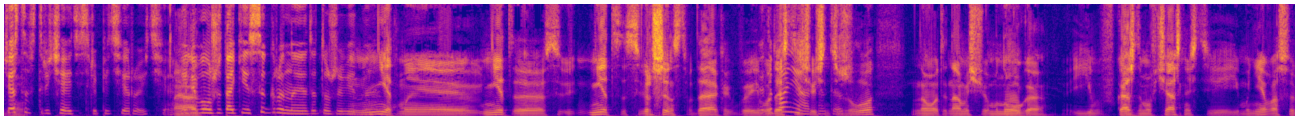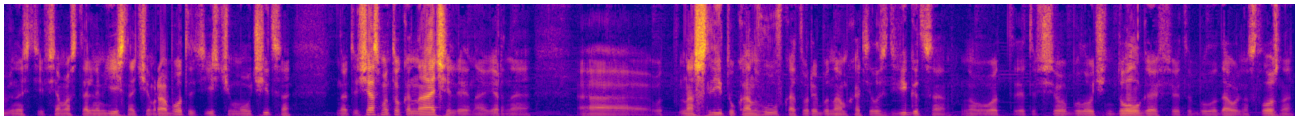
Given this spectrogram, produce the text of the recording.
Часто Ну, встречаетесь, репетируете? А, Или вы уже такие сыгранные, это тоже видно? Нет, мы нет, э, нет совершенства, да, как бы его Это достичь понятно очень тоже. тяжело, но вот и нам еще много, и в каждому в частности, и мне в особенности, и всем остальным есть над чем работать, есть чему учиться. Но это сейчас мы только начали, наверное, э, вот нашли ту канву, в которой бы нам хотелось двигаться. Ну вот, это все было очень долго, все это было довольно сложно.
